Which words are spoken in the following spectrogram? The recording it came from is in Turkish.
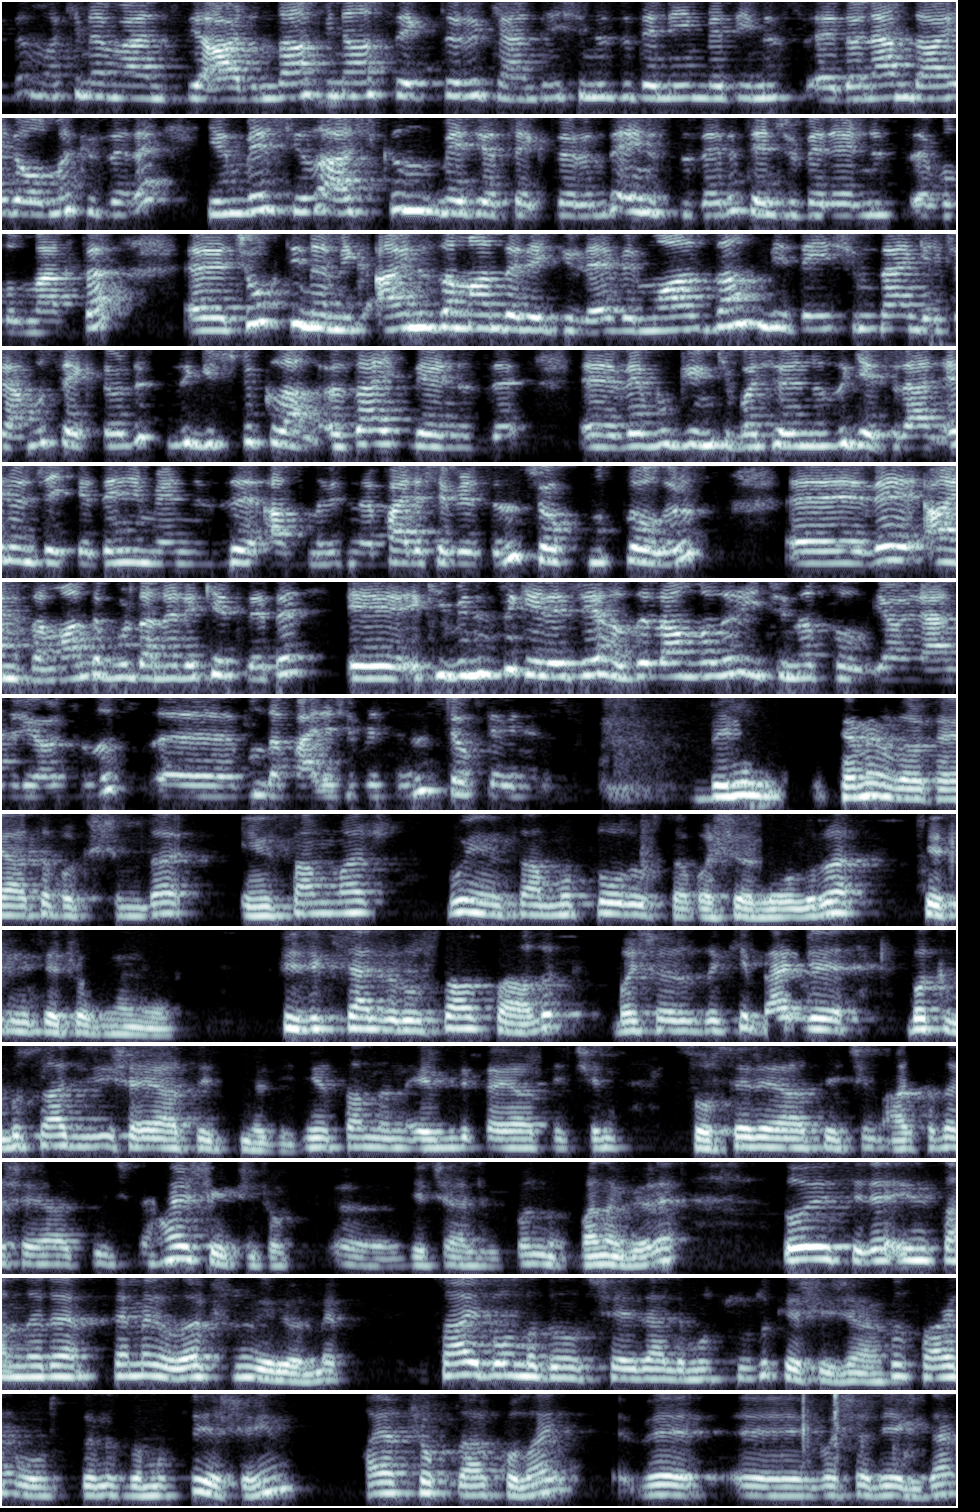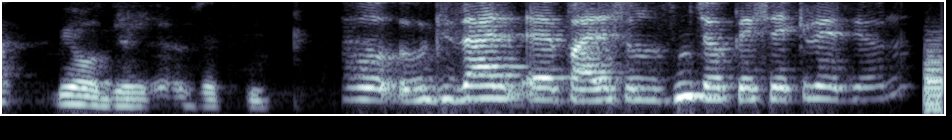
şekilde makine mühendisliği ardından finans sektörü kendi işinizi deneyimlediğiniz e, dönem dahil olmak üzere 25 yılı aşkın medya sektöründe en üst düzeyde tecrübeleriniz e, bulunmakta. E, Çok dinamik, aynı zamanda regüle ve muazzam bir değişimden geçen bu sektörde sizi güçlü kılan özelliklerinizi ve bugünkü başarınızı getiren en öncelikle deneyimlerinizi aslında bizimle paylaşabilirseniz çok mutlu oluruz. Ve aynı zamanda buradan hareketle de ekibinizi geleceğe hazırlanmaları için nasıl yönlendiriyorsunuz? Bunu da paylaşabilirsiniz. Çok seviniriz. Benim temel olarak hayata bakışımda insan var. Bu insan mutlu olursa başarılı olur'a kesinlikle çok inanıyorum. Fiziksel ve ruhsal sağlık başarıdaki bence bakın bu sadece iş hayatı için de değil. İnsanların evlilik hayatı için, sosyal hayatı için, arkadaş hayatı için her şey için çok e, geçerli bir konu bana göre. Dolayısıyla insanlara temel olarak şunu veriyorum hep. Sahip olmadığınız şeylerle mutsuzluk yaşayacağınızda sahip olduklarınızla mutlu yaşayın. Hayat çok daha kolay ve e, başarıya giden bir yol diye özetleyeyim. Bu, güzel e, paylaşımınız için çok teşekkür ediyoruz.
